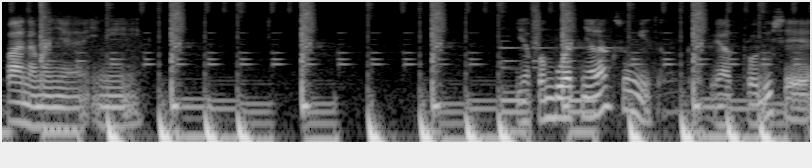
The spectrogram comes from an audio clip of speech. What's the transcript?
apa namanya ini ya pembuatnya langsung gitu pihak produsen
